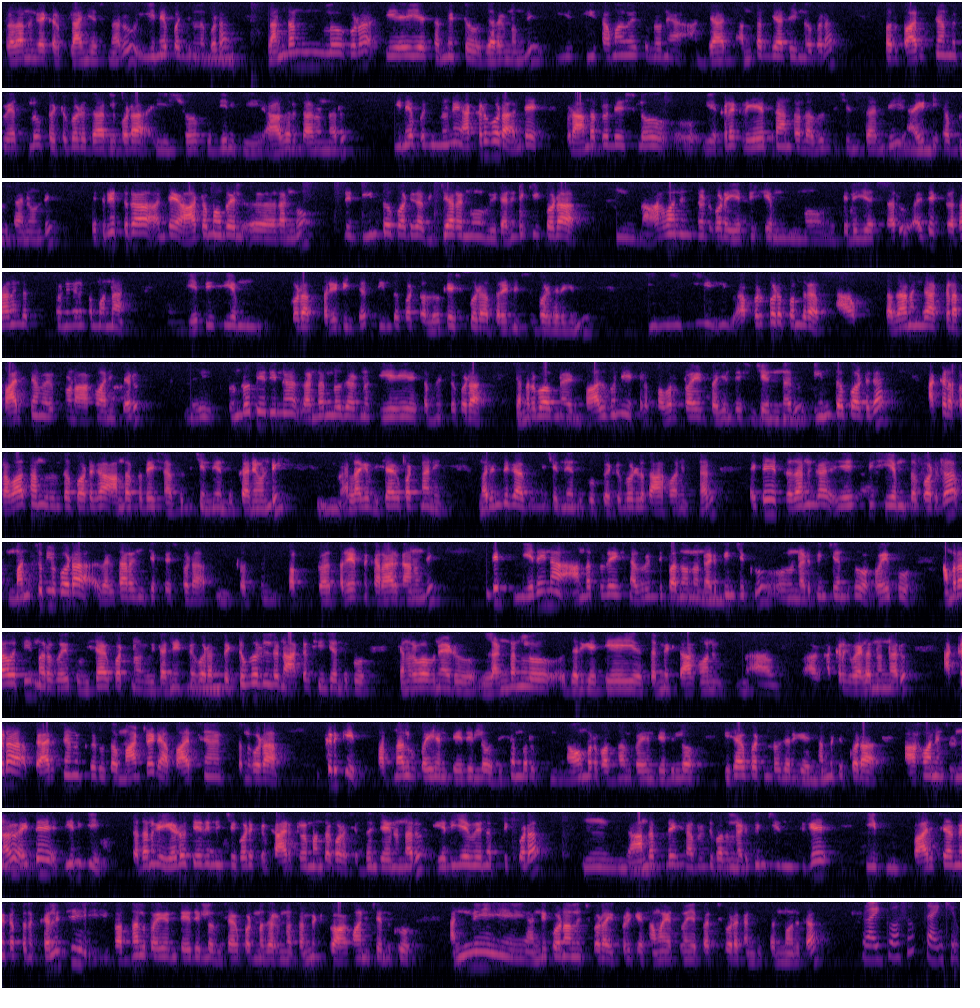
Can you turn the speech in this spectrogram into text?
ప్రధానంగా ఇక్కడ ప్లాన్ చేస్తున్నారు. ఈ నేపథ్యంలో కూడా లండన్లో కూడా సిఐఏ సమ్మిట్ జరగనుంది. ఈ ఈ సమావేశంలోనే అంతర్జాతీయంగా కూడా పలు పారిశ్రామికవేత్తలు పెట్టుబడిదారులు కూడా ఈ షోకు దీనికి హాజరు కానున్నారు. ఈ నేపథ్యంలోనే అక్కడ కూడా అంటే ఇప్పుడు ఆంధ్రప్రదేశ్లో ఎక్కడెక్కడ ఏ ప్రాంతాలు అభివృద్ధి చెందుతుంది ఐటీ హబ్బులు కానివ్వండి ఇతరితర అంటే ఆటోమొబైల్ రంగం దీంతో పాటుగా విద్యారంగం వీటన్నిటికీ కూడా ఆహ్వానించినట్టు కూడా ఏపీ సీఎం తెలియజేస్తారు. అయితే ప్రధానంగా కనుక మొన్న ఏపీ సీఎం కూడా పర్యటించారు. దీంతో పాటు లోకేష్ కూడా పర్యటించడం కూడా జరిగింది. అప్పుడు కూడా కొందరు ప్రధానంగా అక్కడ పారిశ్రామిక ఆహ్వానించారు. రెండో తేదీన లండన్లో జరిగిన సిఐఏ సమ్మిట్లో కూడా చంద్రబాబు నాయుడు పాల్గొని ఇక్కడ పవర్ పాయింట్ ప్రజెంటేషన్ చేయనున్నారు. దీంతో పాటుగా అక్కడ ప్రవాసాంధ్రులతో పాటుగా ఆంధ్రప్రదేశ్ అభివృద్ధి చెందేందుకు కానివ్వండి అలాగే విశాఖపట్నాన్ని మరింతగా అభివృద్ధి చెందేందుకు పెట్టుబడులకు ఆహ్వానిస్తున్నారు. అయితే ప్రధానంగా ఏపీ సీఎం తో పాటుగా మంత్రులు కూడా వెళ్తారని చెప్పేసి కూడా పర్యటన ఖరారు కానుంది. అంటే ఏదైనా ఆంధ్రప్రదేశ్ అభివృద్ధి పదంలో నడిపించుకు నడిపించేందుకు ఒకవైపు అమరావతి మరొకవైపు విశాఖపట్నం వీటన్నింటిని కూడా పెట్టుబడులను ఆకర్షించేందుకు చంద్రబాబు నాయుడు లండన్లో జరిగే సిఐ సమ్మిట్ ఆహ్వానం అక్కడికి వెళ్ళనున్నారు. అక్కడ పారిశ్రామికులతో మాట్లాడి ఆ పారిశ్రామికతను కూడా ఇక్కడికి పద్నాలుగు పదిహేను తేదీల్లో డిసెంబర్ నవంబర్ పద్నాలుగు పదిహేను తేదీల్లో విశాఖపట్నంలో జరిగే సమ్మిట్ కూడా ఆహ్వానించనున్నారు. అయితే దీనికి ప్రధానంగా ఏడో తేదీ నుంచి కూడా ఇక్కడ కార్యక్రమం అంతా కూడా సిద్ధం చేయనున్నారు. ఏది ఏమైనప్పటికీ కూడా ఆంధ్రప్రదేశ్ అభివృద్ధి పథకం నడిపించేందుకే ఈ పారిశ్రామికతను కలిసి ఈ పద్నాలుగు పదిహేను తేదీల్లో విశాఖపట్నంలో జరిగిన సమ్మిట్కు ఆహ్వానించేందుకు అన్ని అన్ని కోణాల నుంచి కూడా ఇప్పటికే సమాయత్తమయ్యే పరిస్థితి కూడా కనిపిస్తుంది Mounika. Right Vasu thank you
